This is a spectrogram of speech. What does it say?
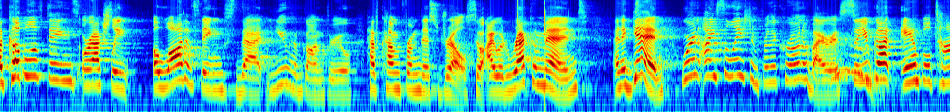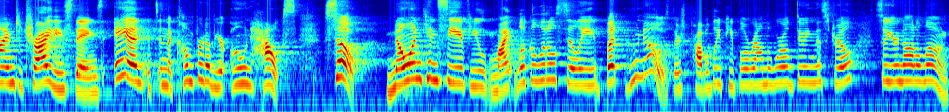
A couple of things, or actually a lot of things that you have gone through have come from this drill. So I would recommend, and again, we're in isolation for the coronavirus, so you've got ample time to try these things, and it's in the comfort of your own house. So no one can see if you might look a little silly, but who knows? There's probably people around the world doing this drill, so you're not alone.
